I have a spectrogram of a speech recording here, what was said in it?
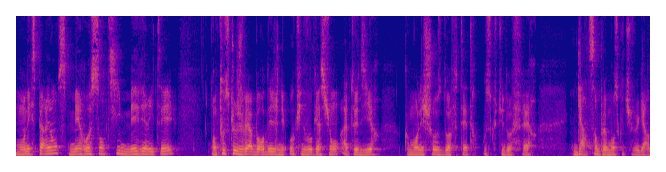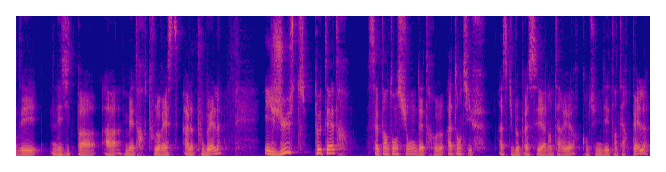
mon expérience, mes ressentis, mes vérités. Dans tout ce que je vais aborder, je n'ai aucune vocation à te dire comment les choses doivent être ou ce que tu dois faire. Garde simplement ce que tu veux garder, n'hésite pas à mettre tout le reste à la poubelle. Et juste, peut-être, cette intention d'être attentif à ce qui peut passer à l'intérieur quand une idée t'interpelle,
